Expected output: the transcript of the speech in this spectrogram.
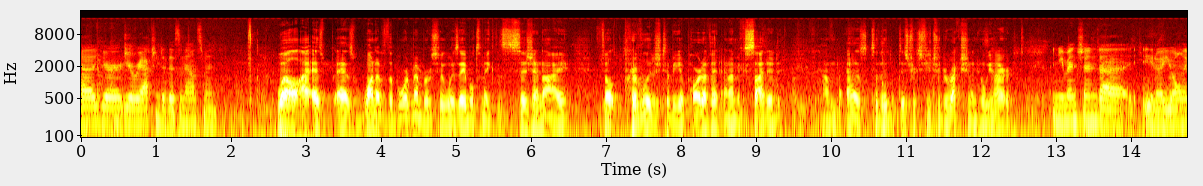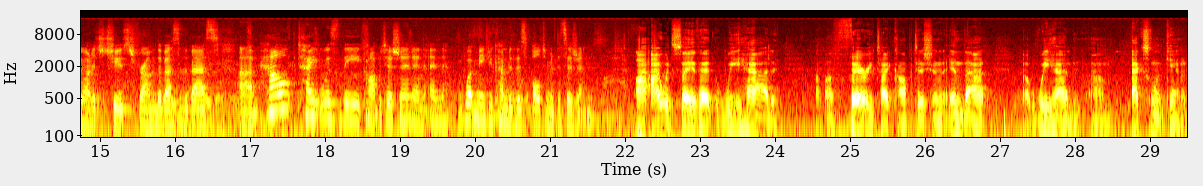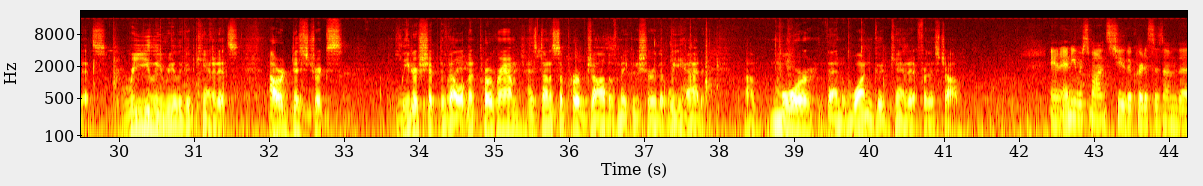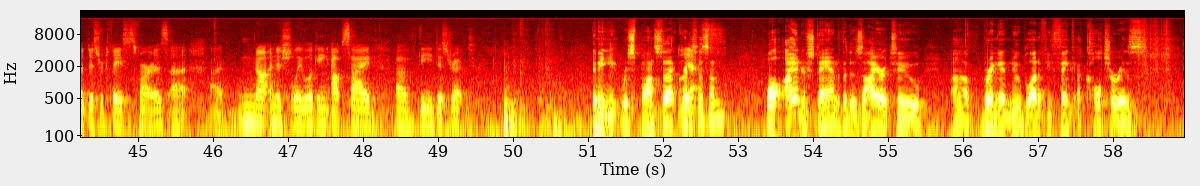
uh, your, your reaction to this announcement? Well, I, as, as one of the board members who was able to make this decision, I felt privileged to be a part of it, and I'm excited um, as to the district's future direction and who we hired. And you mentioned, uh, you know, you only wanted to choose from the best of the best. Um, how tight was the competition, and, and what made you come to this ultimate decision? I, I would say that we had a very tight competition in that uh, we had um, excellent candidates, really, really good candidates. Our district's leadership development program has done a superb job of making sure that we had uh, more than one good candidate for this job. And any response to the criticism the district faced as far as uh, uh, not initially looking outside of the district? Any response to that criticism? Yes. Well, I understand the desire to uh, bring in new blood if you think a culture is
